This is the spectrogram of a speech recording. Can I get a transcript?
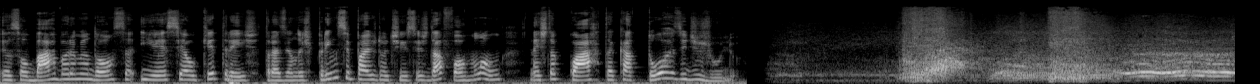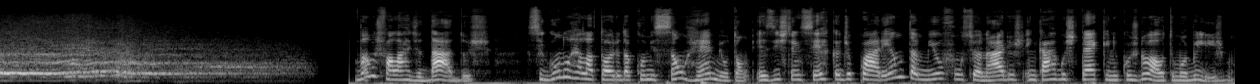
eu sou Bárbara Mendonça e esse é o Q3, trazendo as principais notícias da Fórmula 1 nesta quarta, 14 de julho. Vamos falar de dados? Segundo o um relatório da Comissão Hamilton, existem cerca de 40 mil funcionários em cargos técnicos no automobilismo.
